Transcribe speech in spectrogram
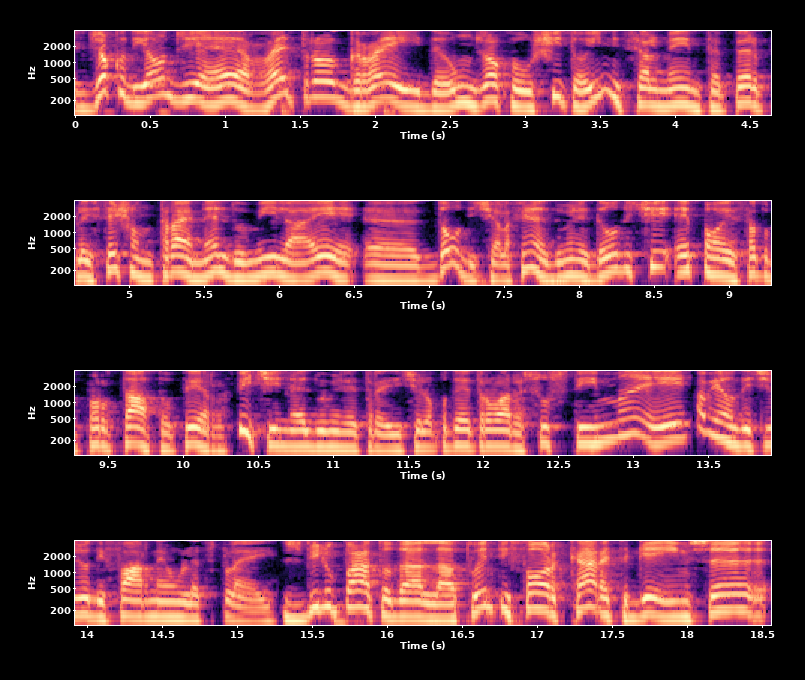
Il gioco di oggi è Retrograde, un gioco uscito inizialmente per PlayStation 3 nel 2012, alla fine del 2012, e poi è stato portato per PC nel 2013. Lo potete trovare su Steam e abbiamo deciso di farne un let's play. Sviluppato dalla 24 Caret Games,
